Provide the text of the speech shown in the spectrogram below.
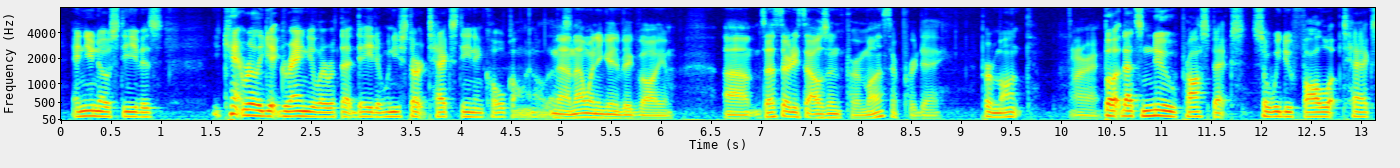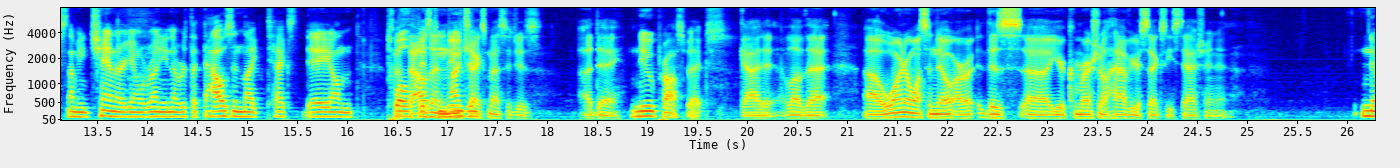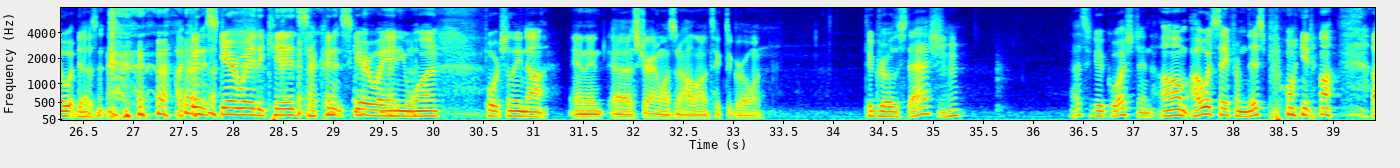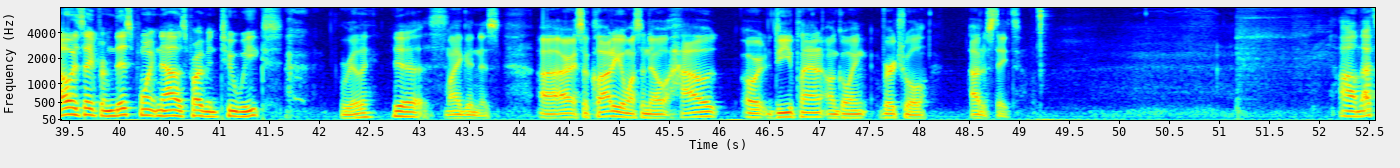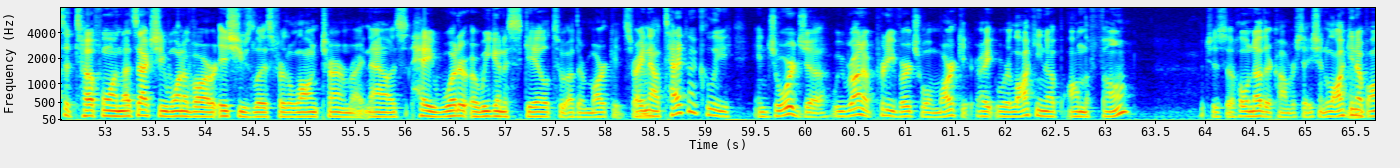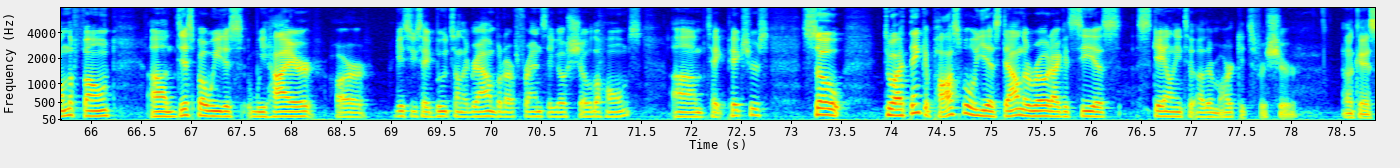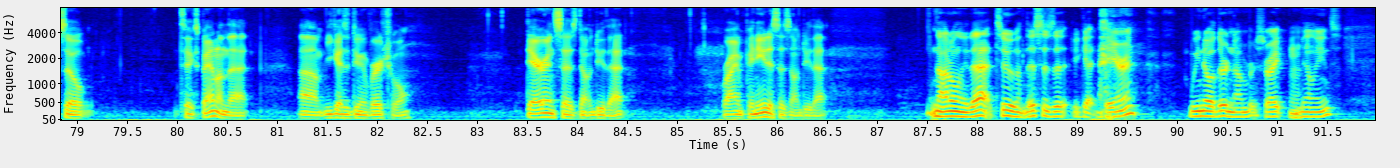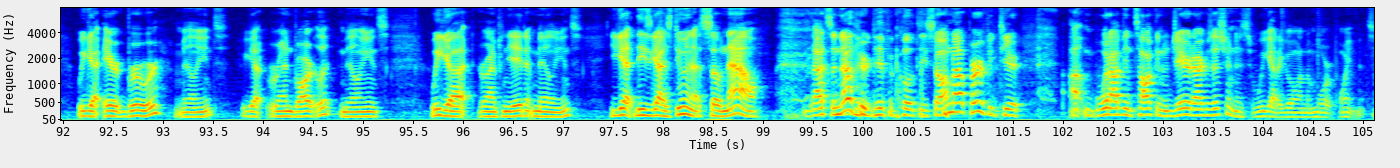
and you know, Steve is you can't really get granular with that data when you start texting and cold calling all that No, stuff not when you're getting big volume. Um, is that thirty thousand per month or per day? per month. All right. But that's new prospects. So we do follow up texts. I mean, Chandler again, we're running numbers a thousand like texts a day on So 12, thousand new text messages a day. new prospects. Got it. I love that. Uh, Warner wants to know: are, Does uh, your commercial have your sexy stash in it? No, it doesn't. I couldn't scare away the kids. I couldn't scare away anyone. Fortunately, not. And then uh, Stratton wants to know how long it took to grow one. To grow the stash? Mm-hmm. That's a good question. Um, I would say from this point on, I would say from this point now, it's probably been two weeks. Really? Yes. My goodness. Uh, all right. So Claudia wants to know how, or do you plan on going virtual out of state? Um, that's a tough one. That's actually one of our issues list for the long term right now. Is hey, what are, are we going to scale to other markets? Right now, technically in Georgia, we run a pretty virtual market. Right, we're locking up on the phone, which is a whole nother conversation. Locking up on the phone. Um, Dispo, we just we hire our I guess you say boots on the ground, but our friends they go show the homes, um, take pictures. So, do I think it possible? Yes, down the road I could see us scaling to other markets for sure. Okay. So to expand on that, um, you guys are doing virtual. Darren says don't do that. Ryan Pineda says don't do that. Not only that, too. This is it. You got Darren. we know their numbers, right? Millions. We got Eric Brewer, millions. We got Ren Bartlett, millions. We got Ryan Pineda, millions. You got these guys doing that. So now, that's another difficulty. So I'm not perfect here. Um, what I've been talking to Jared Acquisition is we got to go on to more appointments.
